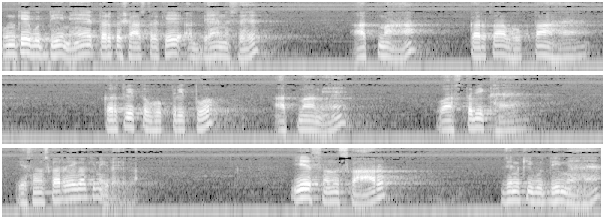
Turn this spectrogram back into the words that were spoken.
उनके बुद्धि में तर्क शास्त्र के अध्ययन से आत्मा कर्ता भोक्ता है। कर्तृत्व भोक्तृत्व आत्मा में वास्तविक है। ये संस्कार रहेगा कि नहीं रहेगा? ये संस्कार जिनकी बुद्धि में है,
